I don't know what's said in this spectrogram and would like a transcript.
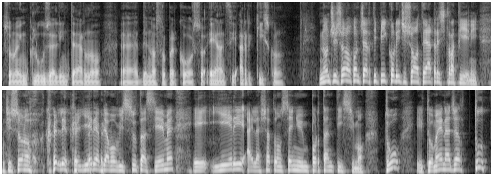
sono incluse all'interno eh, del nostro percorso e anzi arricchiscono. Non ci sono concerti piccoli, ci sono teatri strapieni, ci sono quelli che ieri abbiamo vissuto assieme e ieri hai lasciato un segno importantissimo. Tu, il tuo manager, tutto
